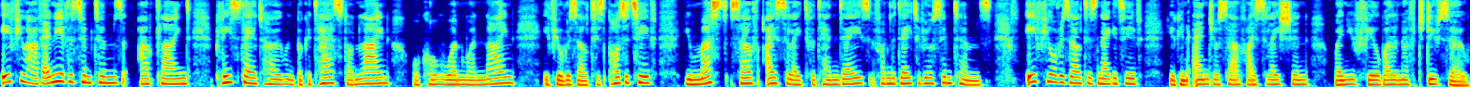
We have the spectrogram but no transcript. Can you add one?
If you have any of the symptoms outlined, please stay at home and book a test online or call 119. If your result is positive, you must self-isolate for 10 days from the date of your symptoms. If your result is negative, you can end your self-isolation when you feel well enough to do so.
